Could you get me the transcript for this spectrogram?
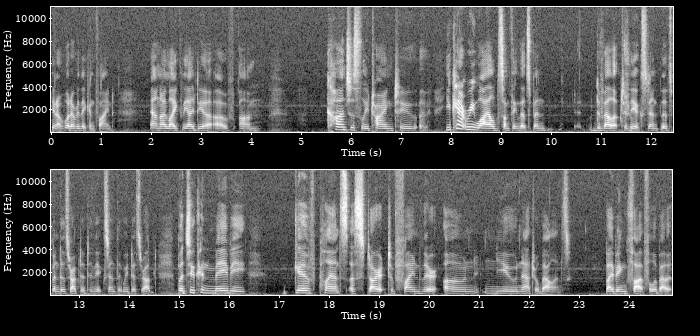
you know, whatever they can find. And I like the idea of um, consciously trying to. Uh, you can't rewild something that's been developed to the extent that's been disrupted to the extent that we disrupt, but you can maybe give plants a start to find their own new natural balance by being thoughtful about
